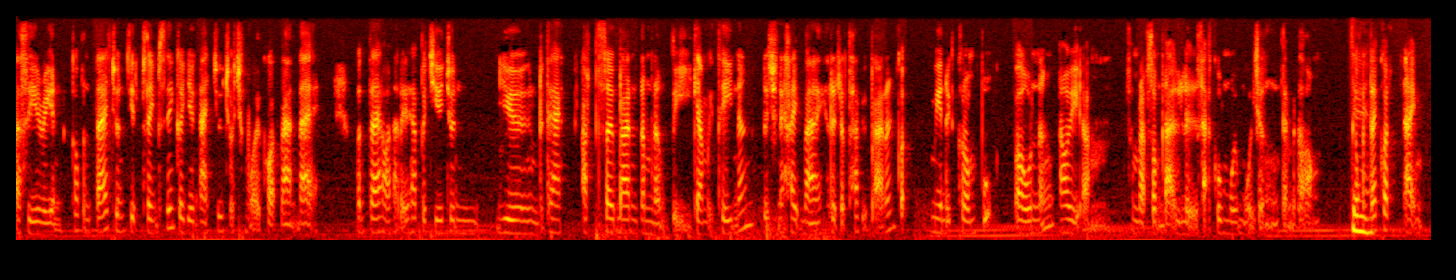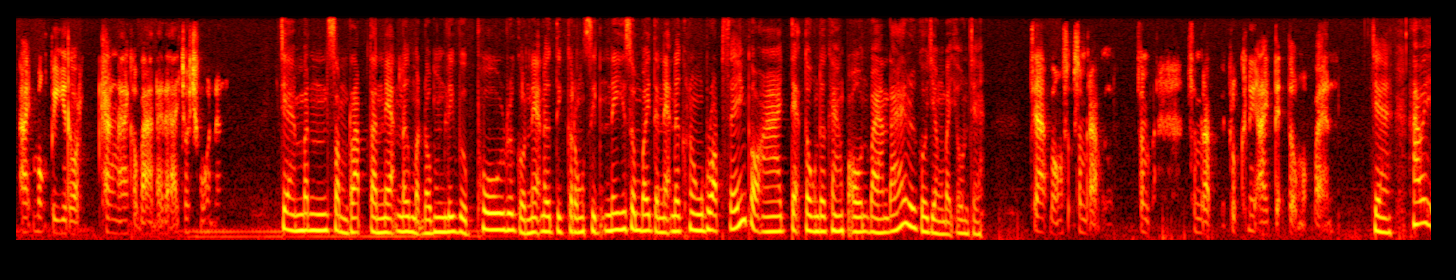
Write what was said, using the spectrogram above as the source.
អាស៊ីរៀនក៏ប៉ុន្តែជនជាតិផ្សេងផ្សេងក៏យើងអាចជួយចុះឈ្មោះឲ្យគាត់បានដែរប៉ុន្តែគាត់ថាថាប្រជាជនយើងថាអត់សូវបានដំណឹងពីកម្មវិធីហ្នឹងដូច្នេះហើយបានរដ្ឋាភិបាលហ្នឹងគាត់មានដូចក្រុមពួកបងហ្នឹងឲ្យសម្រាប់សម្ដៅលើសហគមន៍មួយមួយចឹងតែម្ដងក៏ប៉ុន្តែគាត់អាចអាចមកពីរដ្ឋខាងណាក៏បានដែរអាចចុះឈ្មោះហ្នឹង ចាមិនសម្រាប់តែអ្នកនៅម្ដុំ Liverpool ឬក៏អ្នកនៅទីក្រុង Sydney សូម្បីតែអ្នកនៅក្នុងរដ្ឋផ្សេងក៏អាចតាក់ទងទៅខាងប្អូនបានដែរឬក៏យ៉ាងម៉េចអូនចាចាបងសម្រាប់សម្រាប់គ្រប់គ្នាអាចតាក់ទងមកបានចាហើយ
